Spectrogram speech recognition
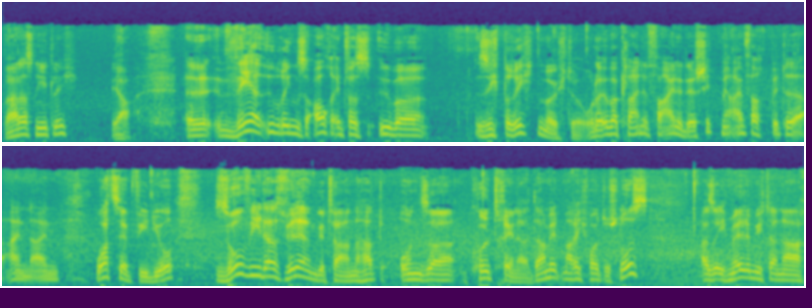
War das niedlich? Ja. Äh, wer übrigens auch etwas über sich berichten möchte oder über kleine Vereine, der schickt mir einfach bitte ein, ein WhatsApp-Video, so wie das Wilhelm getan hat, unser Kulttrainer. Damit mache ich heute Schluss. Also ich melde mich danach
